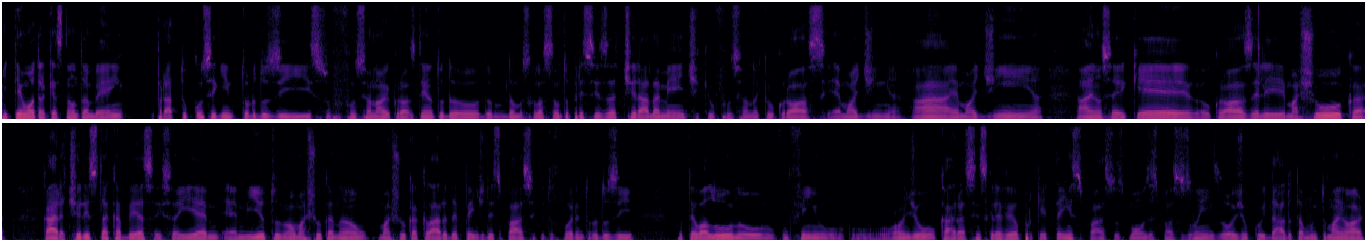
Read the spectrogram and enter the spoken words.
e tem outra questão também, para tu conseguir introduzir isso funcional e cross dentro do, do, da musculação, tu precisa tirar da mente que o funciona que o cross é modinha. Ah, é modinha. Ah, não sei o que. O cross ele machuca. Cara, tira isso da cabeça. Isso aí é, é mito, não machuca não. Machuca, claro, depende do espaço que tu for introduzir o teu aluno, ou enfim, o, o, onde o cara se inscreveu, porque tem espaços bons espaços ruins. Hoje o cuidado está muito maior.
